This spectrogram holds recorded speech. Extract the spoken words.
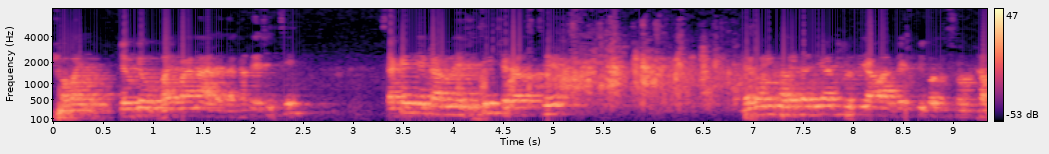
সবাই কেউ কেউ ভয় পায় না, এটা দেখাতে এসেছি। সেকেন্ড যে কারণে এসেছি, সেটা হচ্ছে বেগম খালেদা জিয়ার প্রতি আমার ব্যক্তিগত শ্রদ্ধা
